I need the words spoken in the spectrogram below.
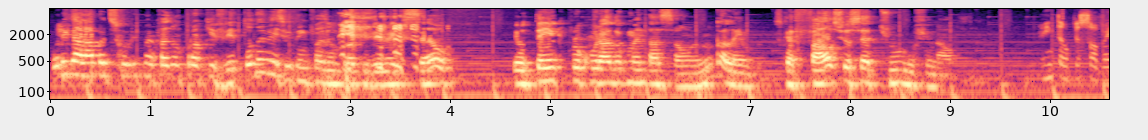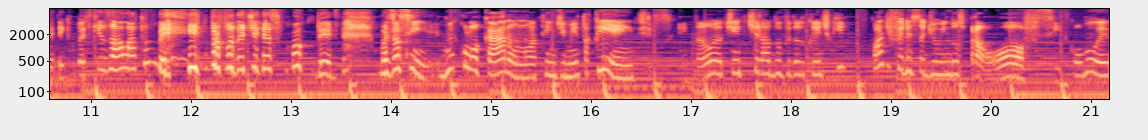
Vou ligar lá para descobrir como é que faz um PROC V. Toda vez que eu tenho que fazer um PROC V no Excel, eu tenho que procurar a documentação. Eu nunca lembro se é false ou se é true no final. Então, pessoal vai ter que pesquisar lá também para poder te responder. Mas assim, me colocaram no atendimento a clientes. Então eu tinha que tirar a dúvida do cliente que, qual a diferença de Windows para Office, como é,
